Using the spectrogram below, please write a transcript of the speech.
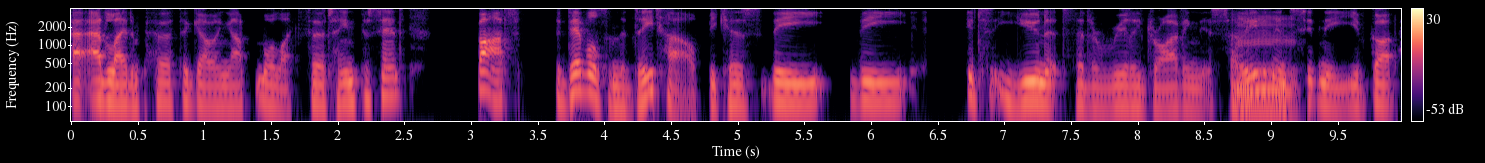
Adelaide and Perth are going up more like thirteen percent. But the devil's in the detail because the the it's units that are really driving this. So even in Mm. Sydney, you've got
